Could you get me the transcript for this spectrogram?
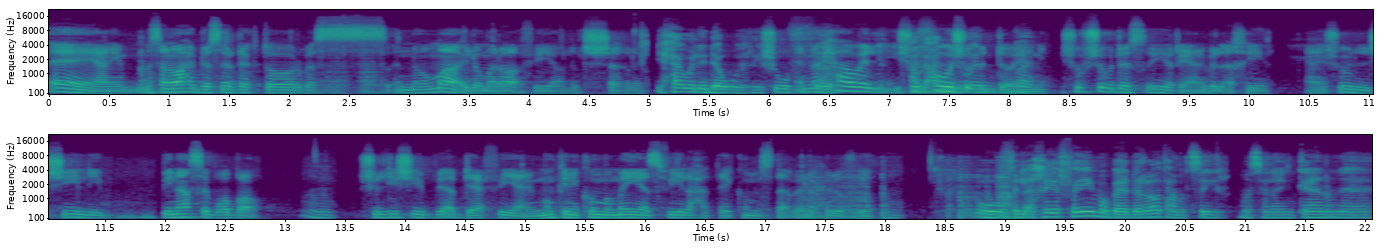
إيه يعني مثلا واحد بده يصير دكتور بس إنه ما له مراء فيها للشغلة. يحاول يدور يشوف إنه يحاول يشوف هو شو بده وين. يعني يشوف شو بده يصير يعني بالأخير. يعني شو الشيء اللي بيناسب وضعه. شو اللي شيء بيبدع فيه. يعني ممكن يكون مميز فيه لحتى يكون مستقبله حلو فيه. وفي الأخير في مبادرات عم تصير. مثلا كان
